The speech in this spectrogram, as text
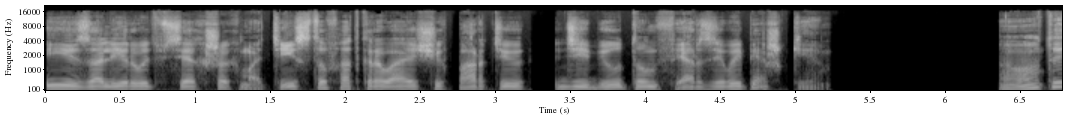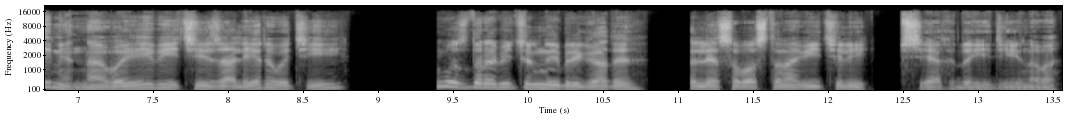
и изолировать всех шахматистов, открывающих партию дебютом ферзевой пешки». Вот именно, выявить, изолировать и... В оздоровительные бригады лесовосстановителей, всех до единого.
